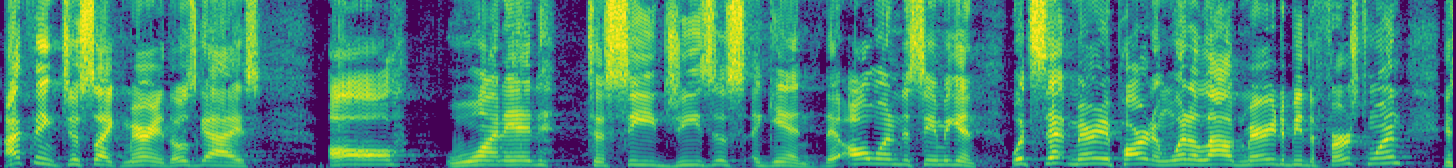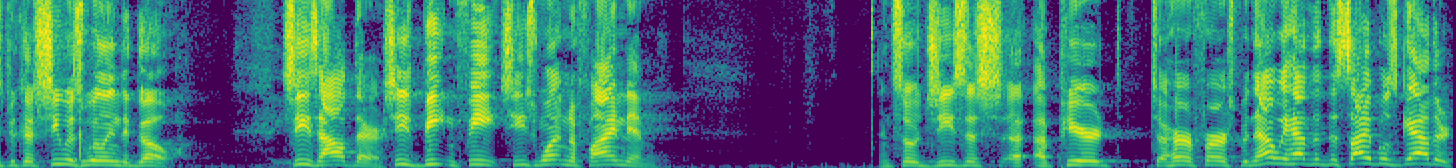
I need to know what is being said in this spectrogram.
I think just like Mary, those guys all wanted to see Jesus again. They all wanted to see him again. What set Mary apart and what allowed Mary to be the first one is because she was willing to go. She's out there, she's beating feet, she's wanting to find him. And so Jesus uh, appeared to her first. But now we have the disciples gathered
